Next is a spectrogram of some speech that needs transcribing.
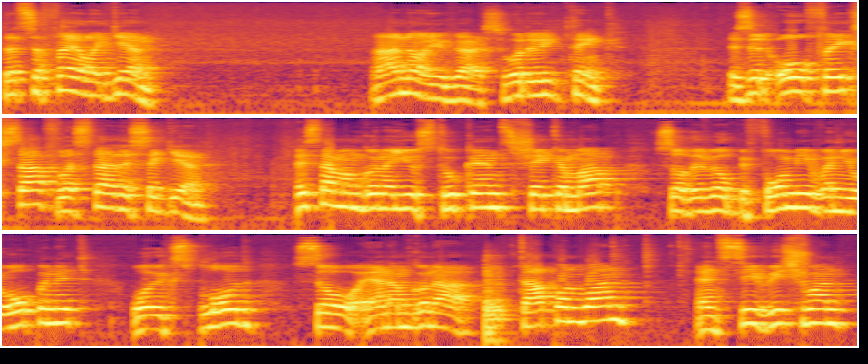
That's a fail again. I know you guys, what do you think? Is it all fake stuff? Let's try this again. This time I'm gonna use two cans, shake them up so they will be foamy when you open it or explode. So, and I'm gonna tap on one and see which one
